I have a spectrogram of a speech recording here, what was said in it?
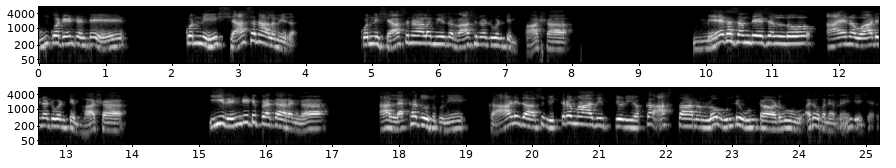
ఇంకోటి ఏంటంటే కొన్ని శాసనాల మీద కొన్ని శాసనాల మీద రాసినటువంటి భాష మేఘ సందేశంలో ఆయన వాడినటువంటి భాష ఈ రెండిటి ప్రకారంగా ఆ లెక్క చూసుకుని కాళిదాసు విక్రమాదిత్యుడి యొక్క ఆస్థానంలో ఉండి ఉంటాడు అని ఒక నిర్ణయం చేశారు.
